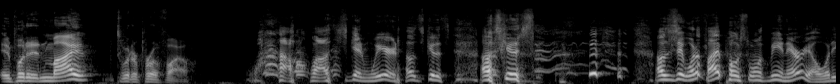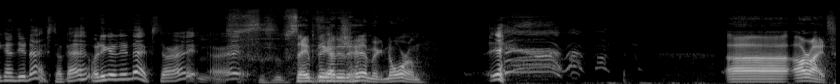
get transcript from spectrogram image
and put it in my Twitter profile? Wow, wow, this is getting weird. I was gonna, I was gonna, say- I was gonna say, what if I post one with me and Ariel? What are you gonna do next? Okay, what are you gonna do next? All right, all right. Same thing I do to him. Ignore him. uh, all right.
